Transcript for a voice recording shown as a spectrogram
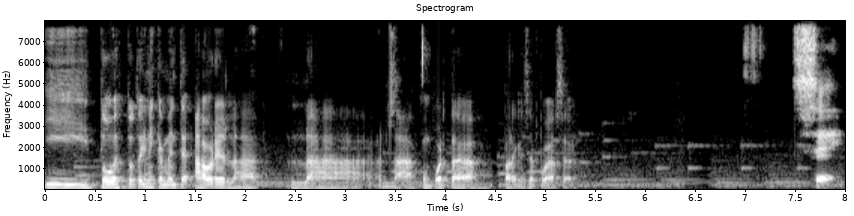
Y todo esto técnicamente abre la, la, la compuerta para que se pueda hacer. Sí.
